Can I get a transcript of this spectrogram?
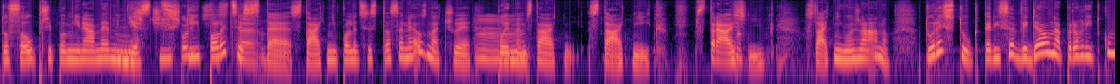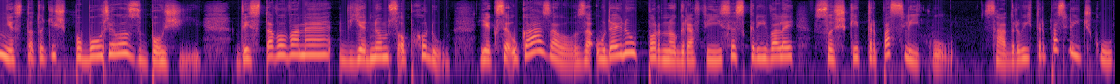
To jsou, připomínáme, Městští policisté. policisté. Státní policista se neoznačuje Mhm. pojmem státní, státník, strážník. Státník možná ano. Turistu, který se vydal na prohlídku města, totiž pobouřilo zboží, vystavované v jednom z obchodů. Jak se ukázalo, za údajnou pornografií se skrývaly sošky trpaslíků sádrových trpaslíčků.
